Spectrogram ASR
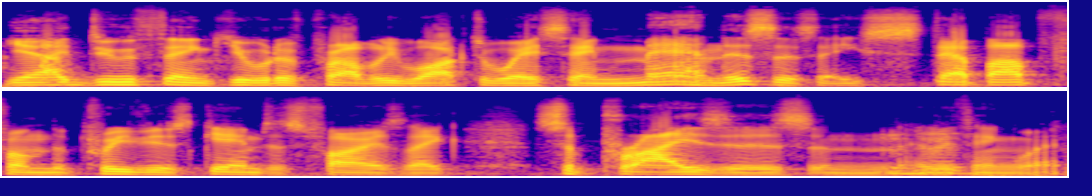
Yeah. I do think you would have probably walked away saying, "Man, this is a step up from the previous games as far as like surprises and everything went."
